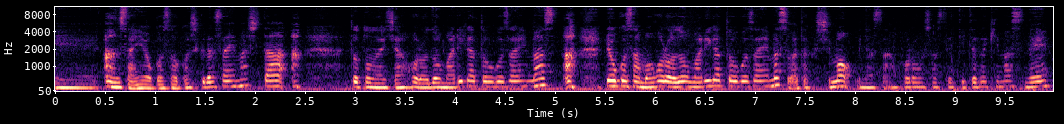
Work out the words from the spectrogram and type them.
えー、アンさんようこそお越しくださいました。あととのいちゃんフォローどうもありがとうございます。ありょうこさんもフォローどうもありがとうございます。私も皆さんフォローさせていただきますね。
